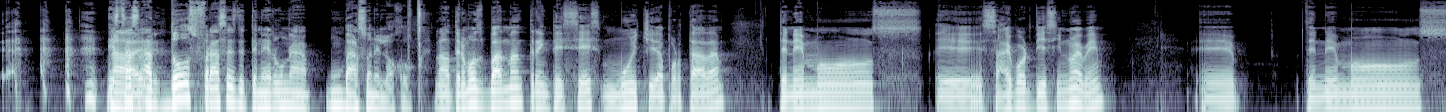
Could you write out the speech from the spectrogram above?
Estás a eh, dos frases de tener una, un vaso en el ojo. no, tenemos Batman 36, muy chida portada. Tenemos eh, Cyborg 19. Eh, tenemos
